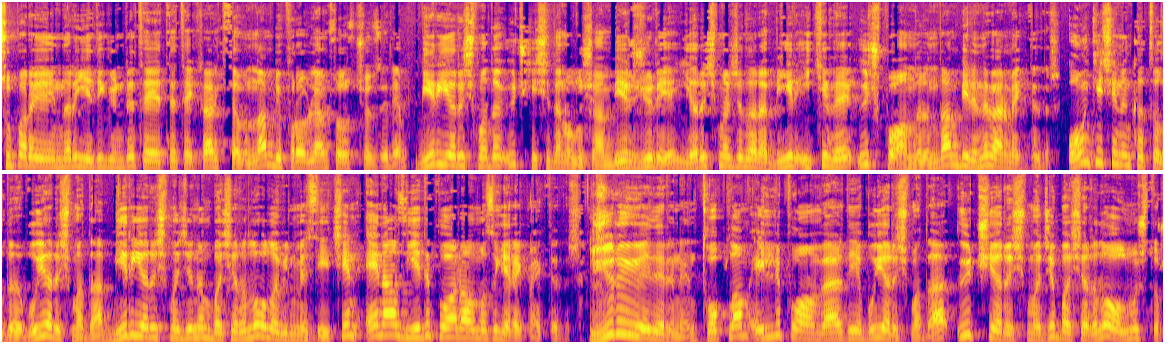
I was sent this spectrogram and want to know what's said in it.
Su Para Yayınları 7 günde TYT tekrar kitabından bir problem sorusu çözelim. Bir yarışmada 3 kişiden oluşan bir jüri yarışmacılara 1, 2 ve 3 puanlarından birini vermektedir. 10 kişinin katıldığı bu yarışmada bir yarışmacının başarılı olabilmesi için en az 7 puan alması gerekmektedir. Jüri üyelerinin toplam 50 puan verdiği bu yarışmada 3 yarışmacı başarılı olmuştur.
